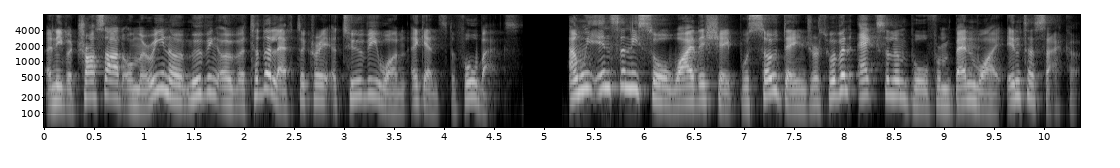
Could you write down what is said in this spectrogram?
and either Trossard or Merino moving over to the left to create a 2v1 against the fullbacks. And we instantly saw why this shape was so dangerous with an excellent ball from Ben White into Saka,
